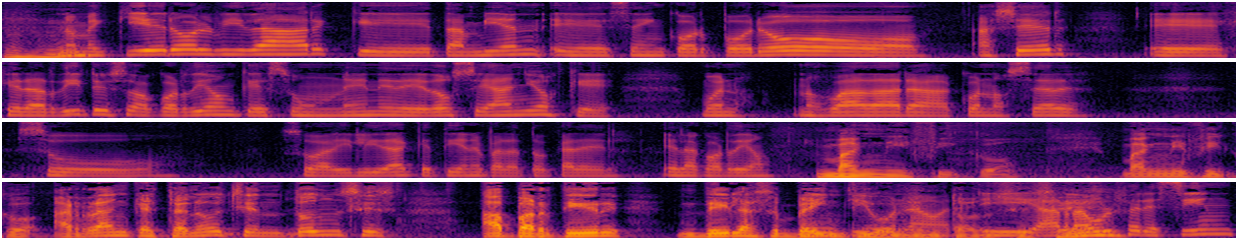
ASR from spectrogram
No me quiero olvidar que también eh, se incorporó ayer eh, Gerardito y su acordeón, que es un nene de 12 años que, bueno, nos va a dar a conocer su, su habilidad que tiene para tocar el, el acordeón. Magnífico, magnífico. Arranca esta noche entonces a partir de las 21, Entonces, y a ¿eh? Raúl Ferecín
